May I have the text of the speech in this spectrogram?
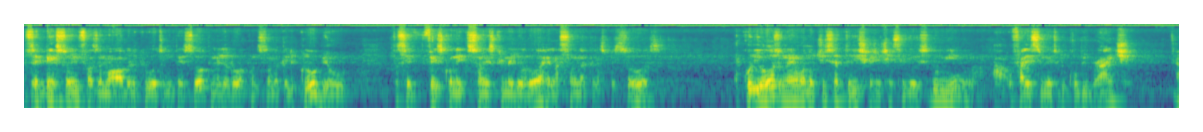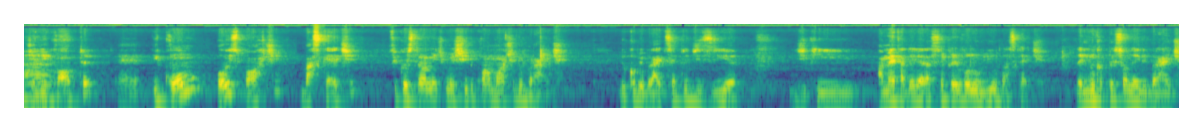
Você pensou em fazer uma obra que o outro não pensou, que melhorou a condição daquele clube, ou você fez conexões que melhorou a relação daquelas pessoas. É curioso, né? Uma notícia triste que a gente recebeu esse domingo, a, o falecimento do Kobe Bryant de ah, helicóptero, é, e como o esporte, basquete, ficou extremamente mexido com a morte do Bryant. E o Kobe Bryant sempre dizia de que a meta dele era sempre evoluir o basquete. Ele nunca pensou nele, Bryant,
